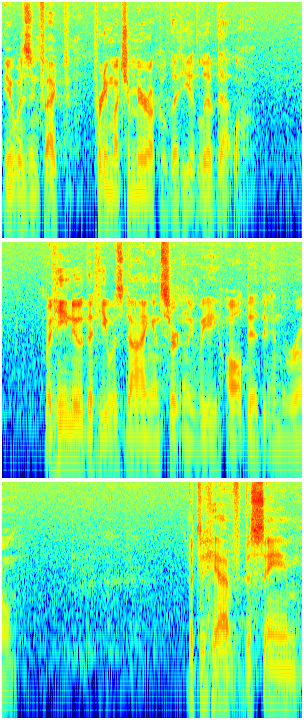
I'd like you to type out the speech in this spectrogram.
It was, in fact, pretty much a miracle that he had lived that long. But he knew that he was dying, and certainly we all did in the room but to have the same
